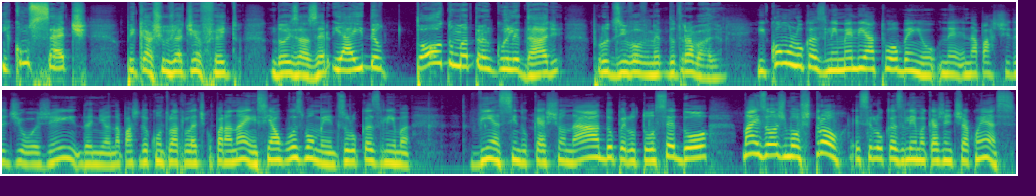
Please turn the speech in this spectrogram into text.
e com sete o Pikachu já tinha feito 2 a 0 e aí deu toda uma tranquilidade para o desenvolvimento do trabalho. E como o Lucas Lima ele atuou bem né, na partida de hoje, hein, Daniel? Na partida contra o Atlético Paranaense. Em alguns momentos, o Lucas Lima vinha sendo questionado pelo torcedor, mas hoje mostrou esse Lucas Lima que a gente já conhece?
